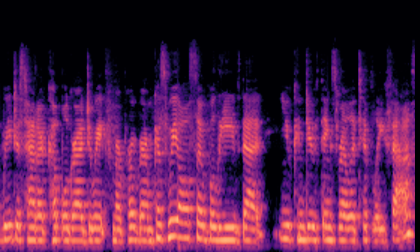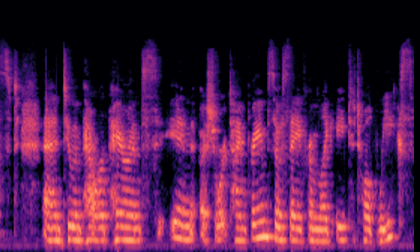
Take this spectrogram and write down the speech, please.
we just had a couple graduate from our program because we also believe that you can do things relatively fast and to empower parents in a short time frame. So, say from like eight to 12 weeks.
